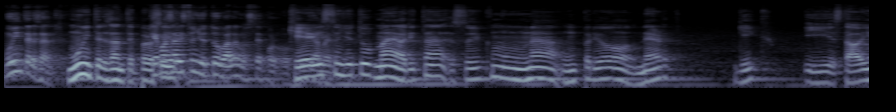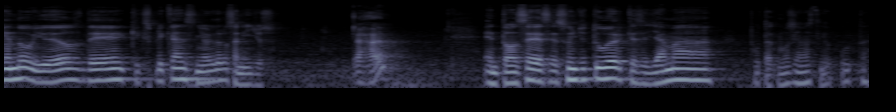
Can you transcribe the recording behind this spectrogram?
Muy interesante. Muy interesante, pero ¿Qué sí- más ha visto en YouTube, Alan, usted? Por, ¿Qué he visto en? YouTube? Mae, ahorita estoy como una, un periodo nerd, geek, y estaba viendo videos de que explican El Señor de los Anillos. Ajá. Entonces, es un youtuber que se llama... Puta, ¿cómo se llama este puta?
